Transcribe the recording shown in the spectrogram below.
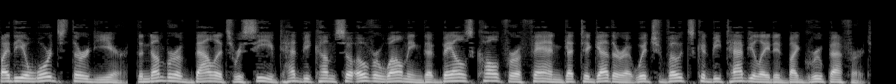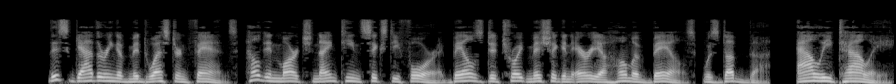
By the award's third year, the number of ballots received had become so overwhelming that Bails called for a fan get-together at which votes could be tabulated by group effort. This gathering of Midwestern fans, held in March 1964 at Bails' Detroit, Michigan area home of Bails, was dubbed the Alley Tally,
